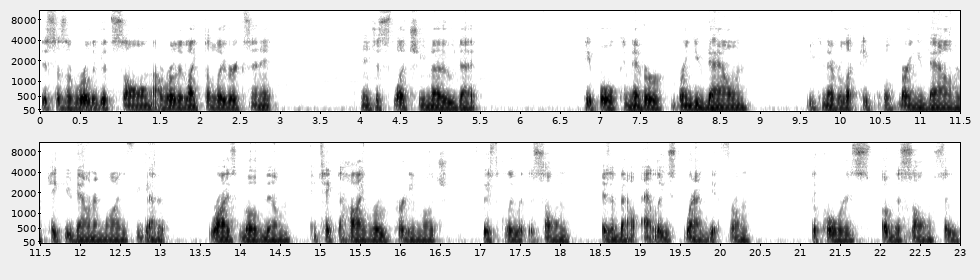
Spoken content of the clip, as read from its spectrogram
This is a really good song. I really like the lyrics in it. And it just lets you know that people can never bring you down. You can never let people bring you down or take you down in life. You gotta rise above them and take the high road pretty much. Basically what the song is about, at least what I get from the chorus of the song. So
